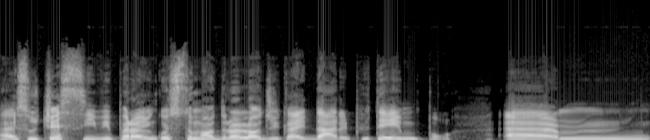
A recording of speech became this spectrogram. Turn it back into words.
eh, successivi, però in questo modo la logica è dare più tempo ehm,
